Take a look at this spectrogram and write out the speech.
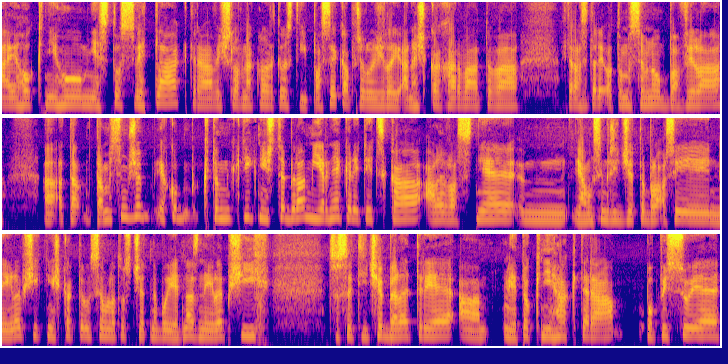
a jeho knihu Město světla, která vyšla v nakladatelství Pasek a přeložila ji Aneška Charvátová, která se tady o tom se mnou bavila. A, a ta, ta myslím, že jako k tomu k knižce byla mírně kritická, ale vlastně mm, já musím říct, že to byla asi nejlepší knižka, kterou jsem letos četl, nebo jedna z nejlepších, co se týče beletrie a je to kniha, která popisuje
